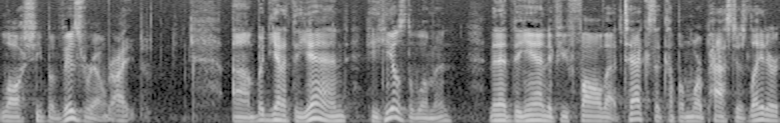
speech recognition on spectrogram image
lost sheep of Israel. Right. Um, but yet at the end, he heals the woman. Then at the end, if you follow that text, a couple more passages later,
